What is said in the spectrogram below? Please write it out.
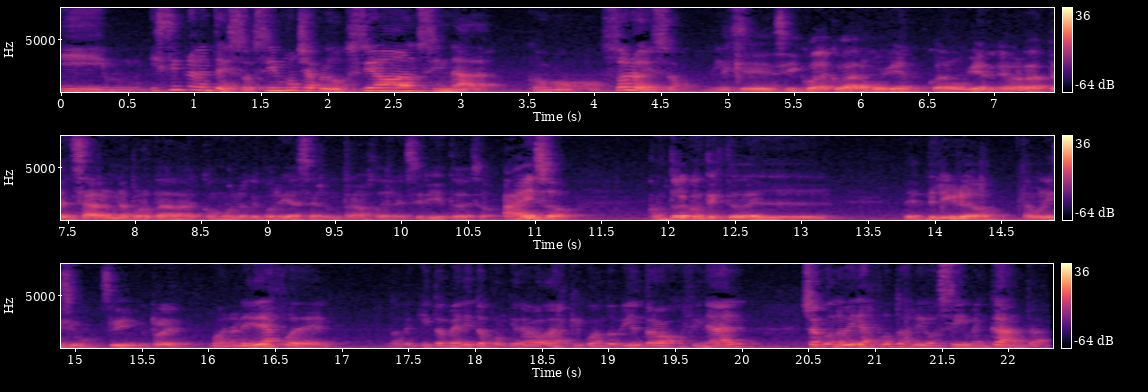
Y, y simplemente eso, sin mucha producción, sin nada. Como solo eso. Es que sí, cuadra, cuadra muy bien, cuadra muy bien, es verdad, pensar en una portada como lo que podría ser un trabajo de lencería y todo eso. A eso, con todo el contexto del, del, del libro, está buenísimo, sí, re. Bueno, la idea fue de él. No le quito mérito porque la verdad es que cuando vi el trabajo final, ya cuando vi las fotos le digo, sí, me encanta.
